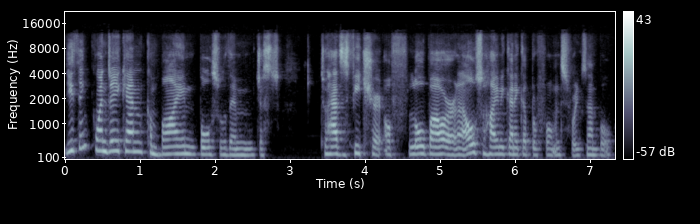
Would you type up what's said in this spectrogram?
do you think one day can combine both of them just to have this feature of low power and also high mechanical performance, for example.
